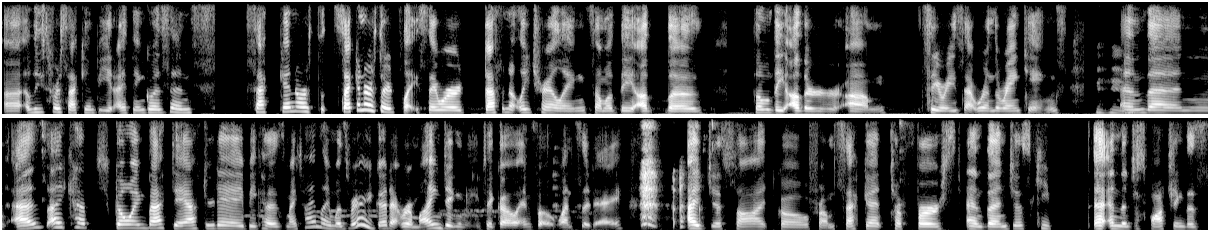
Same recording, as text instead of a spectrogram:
uh, at least for second beat, I think was in second or th- second or third place. They were definitely trailing some of the uh, the some of the other um, series that were in the rankings. Mm-hmm. And then as I kept going back day after day, because my timeline was very good at reminding me to go and vote once a day, I just saw it go from second to first and then just keep and then just watching this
